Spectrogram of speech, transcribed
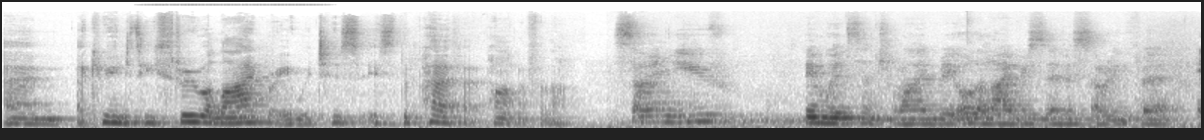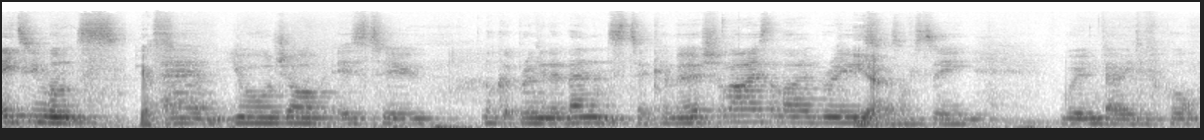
um, a community through a library, which is is the perfect partner for that. Simon, you've been with Central Library, or the library service, sorry, for 18 months. Yes. Um, your job is to look at bringing events to commercialise the libraries, Yeah. because obviously we're in very difficult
